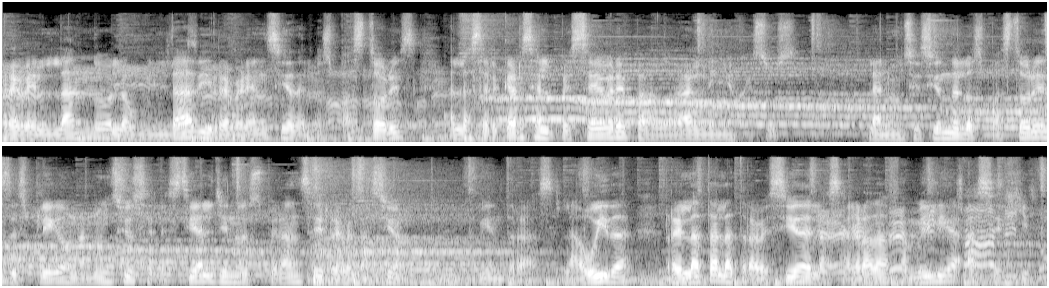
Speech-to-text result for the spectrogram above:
revelando la humildad y reverencia de los pastores al acercarse al pesebre para adorar al niño Jesús. La anunciación de los pastores despliega un anuncio celestial lleno de esperanza y revelación, mientras la huida relata la travesía de la Sagrada Familia hacia Egipto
